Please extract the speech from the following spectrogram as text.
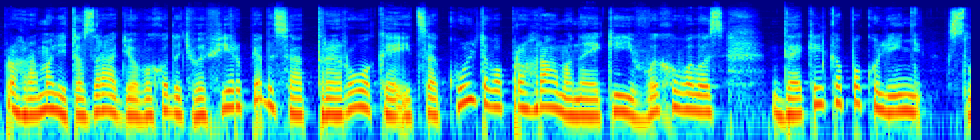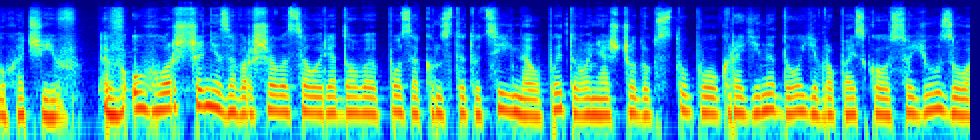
Програма Літо з радіо виходить в ефір 53 роки, і це культова програма, на якій виховалось декілька поколінь слухачів. В Угорщині завершилося урядове позаконституційне опитування щодо вступу України до Європейського союзу.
